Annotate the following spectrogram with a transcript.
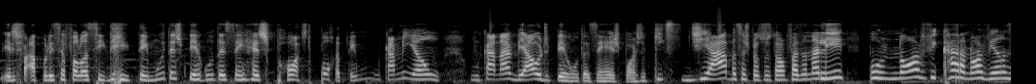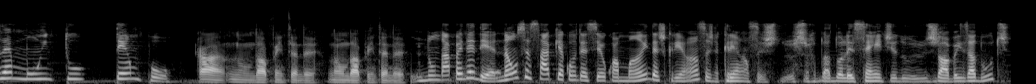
Eles, a polícia falou assim: tem, tem, muitas perguntas sem resposta. Porra, tem um caminhão, um canavial de perguntas sem resposta. O que diabo essas pessoas estavam fazendo ali? Por nove. Cara, nove anos é muito tempo. Ah, não dá para entender. Não dá para entender. Não dá para entender. Não se sabe o que aconteceu com a mãe das crianças, né? crianças, do adolescente, dos jovens adultos.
